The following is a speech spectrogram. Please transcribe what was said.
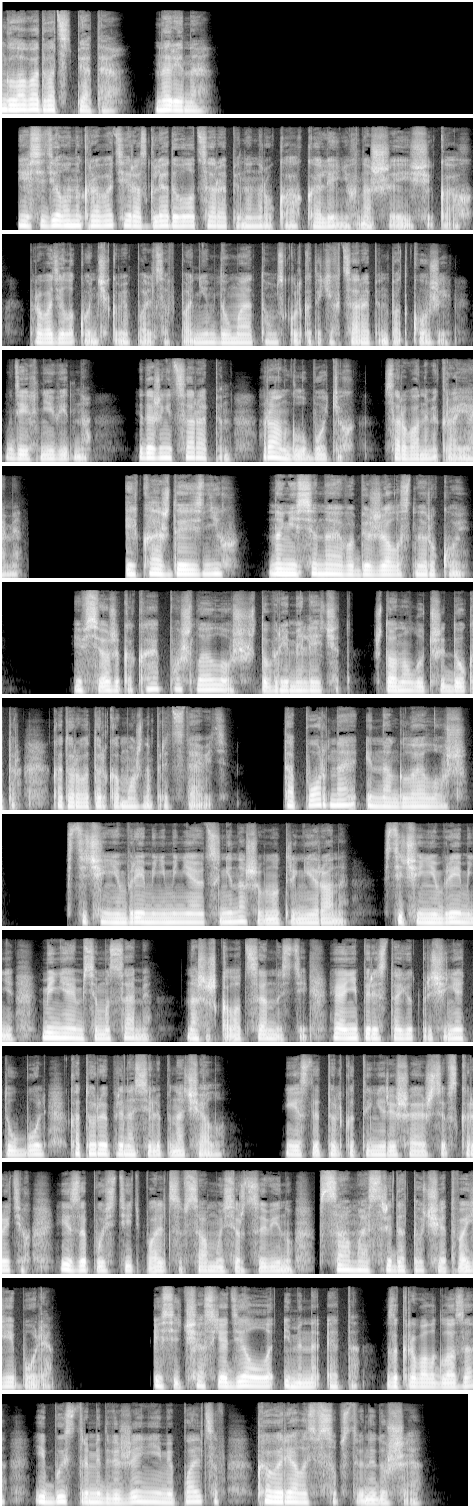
Глава двадцать пятая. Нарине. Я сидела на кровати и разглядывала царапины на руках, коленях, на шее и щеках. Проводила кончиками пальцев по ним, думая о том, сколько таких царапин под кожей, где их не видно. И даже не царапин, ран глубоких, с рваными краями. И каждая из них нанесена его безжалостной рукой. И все же какая пошлая ложь, что время лечит что оно лучший доктор, которого только можно представить. Топорная и наглая ложь. С течением времени меняются не наши внутренние раны, с течением времени меняемся мы сами, наша шкала ценностей, и они перестают причинять ту боль, которую приносили поначалу. Если только ты не решаешься вскрыть их и запустить пальцы в самую сердцевину, в самое средоточие твоей боли. И сейчас я делала именно это — закрывала глаза и быстрыми движениями пальцев ковырялась в собственной душе,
